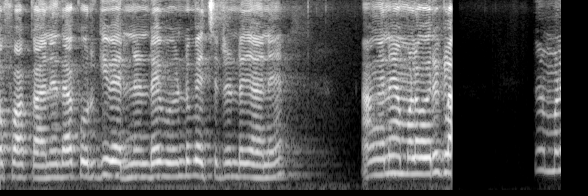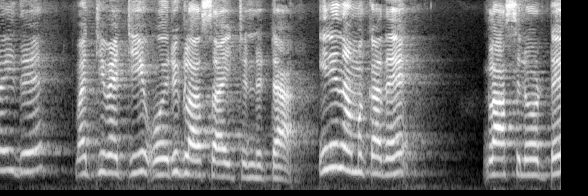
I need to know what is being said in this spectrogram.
ഓഫാക്കാൻ ഇതാ കുറുകി വരുന്നുണ്ട്. വീണ്ടും വെച്ചിട്ടുണ്ട് ഞാൻ അങ്ങനെ നമ്മൾ ഒരു ഗ്ലാസ് നമ്മളിത് വറ്റി വറ്റി ഒരു ഗ്ലാസ് ആയിട്ടുണ്ട് കേട്ടാ ഇനി നമുക്കത് ഗ്ലാസ്സിലോട്ട്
